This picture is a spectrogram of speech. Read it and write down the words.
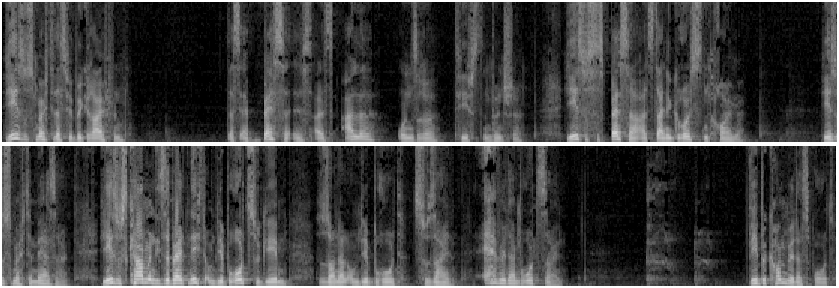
Jesus möchte, dass wir begreifen, dass er besser ist als alle unsere tiefsten Wünsche. Jesus ist besser als deine größten Träume. Jesus möchte mehr sein. Jesus kam in diese Welt nicht, um dir Brot zu geben, sondern um dir Brot zu sein. Er will dein Brot sein. Wie bekommen wir das Brot?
